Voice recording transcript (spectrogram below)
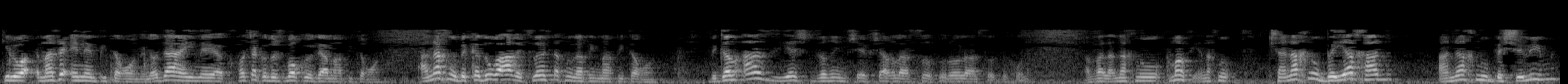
כאילו, מה זה אין להם פתרון? אני לא יודע אם, יכול להיות שהקדוש ברוך הוא יודע מה הפתרון. אנחנו בכדור הארץ לא הצלחנו להבין מה הפתרון. וגם אז יש דברים שאפשר לעשות או לא לעשות וכו'. אבל אנחנו, אמרתי, אנחנו, כשאנחנו ביחד, אנחנו בשלים,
